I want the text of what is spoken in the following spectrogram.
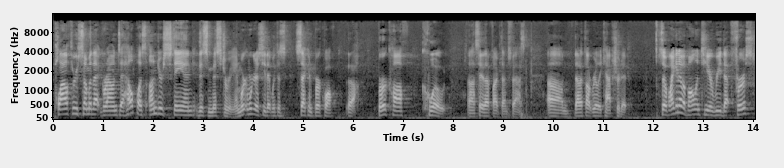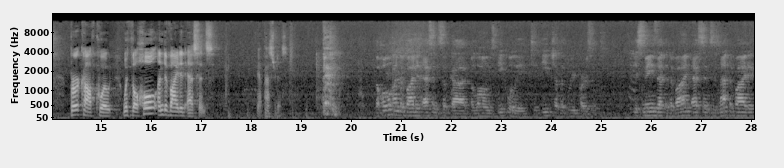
plow through some of that ground to help us understand this mystery. And we're, we're going to see that with this second Berkhof, uh, Berkhof quote. Uh, say that five times fast. Um, that I thought really captured it. So if I can have a volunteer read that first Berkhof quote with the whole undivided essence. Yeah, Pastor Des. The whole undivided essence of God belongs equally to each of the three persons. This means that the divine essence is not divided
